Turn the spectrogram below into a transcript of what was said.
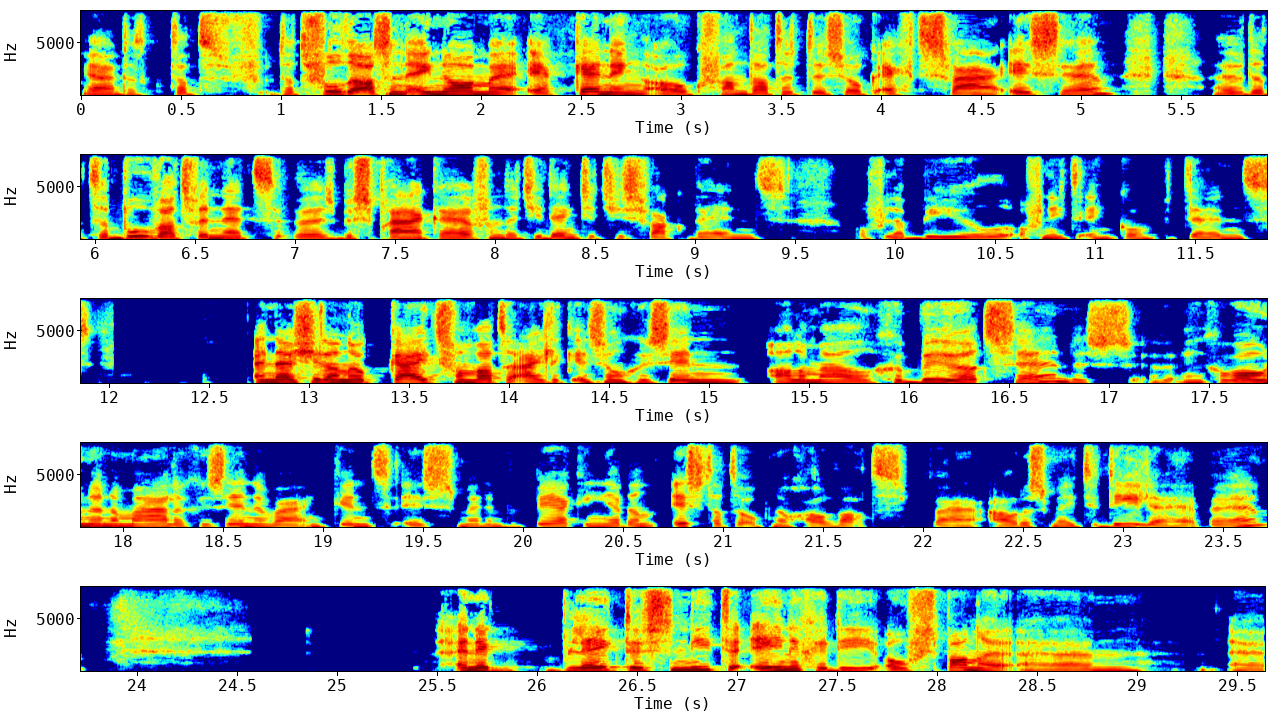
Ja, dat, dat, dat voelde als een enorme erkenning ook van dat het dus ook echt zwaar is. Hè? Uh, dat taboe wat we net uh, bespraken, hè, van dat je denkt dat je zwak bent, of labiel, of niet incompetent. En als je dan ook kijkt van wat er eigenlijk in zo'n gezin allemaal gebeurt, hè, dus in gewone normale gezinnen waar een kind is met een beperking, ja, dan is dat ook nogal wat waar ouders mee te dealen hebben. Hè. En ik bleek dus niet de enige die overspannen uh, uh,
